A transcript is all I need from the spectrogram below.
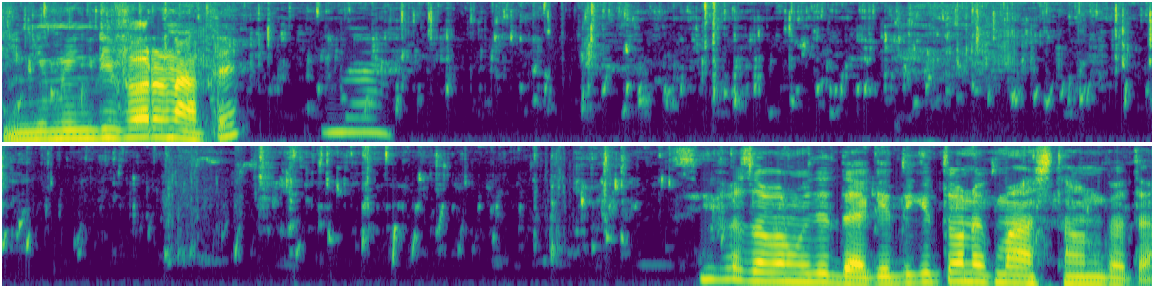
চিংড়ি মিংড়ি পারো না হাতে? সিফা যাবার মধ্যে দেখ এদিকে তো অনেক মাছ থাউন কথা।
